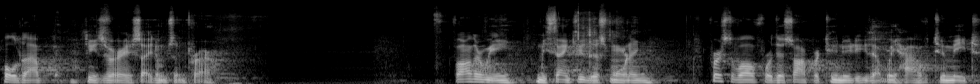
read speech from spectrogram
hold up these various items in prayer. Father, we, we thank you this morning, first of all, for this opportunity that we have to meet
